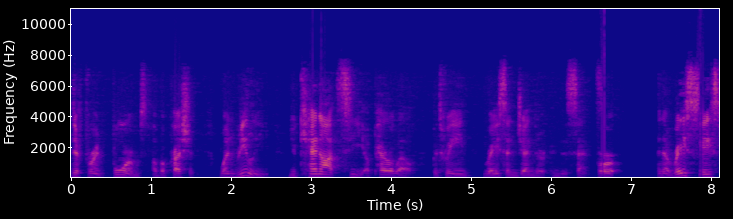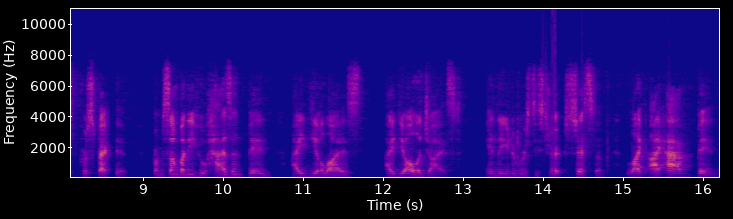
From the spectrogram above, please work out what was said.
different forms of oppression, when really you cannot see a parallel between race and gender in this sense. For in a race-based perspective, from somebody who hasn't been idealized, ideologized in the university system, like I have been,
